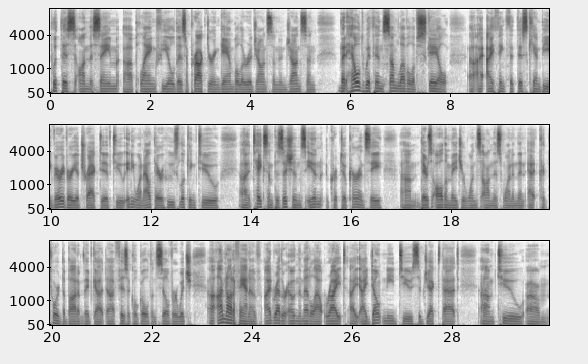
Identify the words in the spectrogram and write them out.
put this on the same uh, playing field as a Procter and Gamble or a Johnson and Johnson, but held within some level of scale. Uh, I, I, think that this can be very, very attractive to anyone out there who's looking to uh, take some positions in cryptocurrency. Um, there's all the major ones on this one, and then at, toward the bottom they've got uh, physical gold and silver, which uh, I'm not a fan of. I'd rather own the metal outright. I, I don't need to subject that um, to um,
